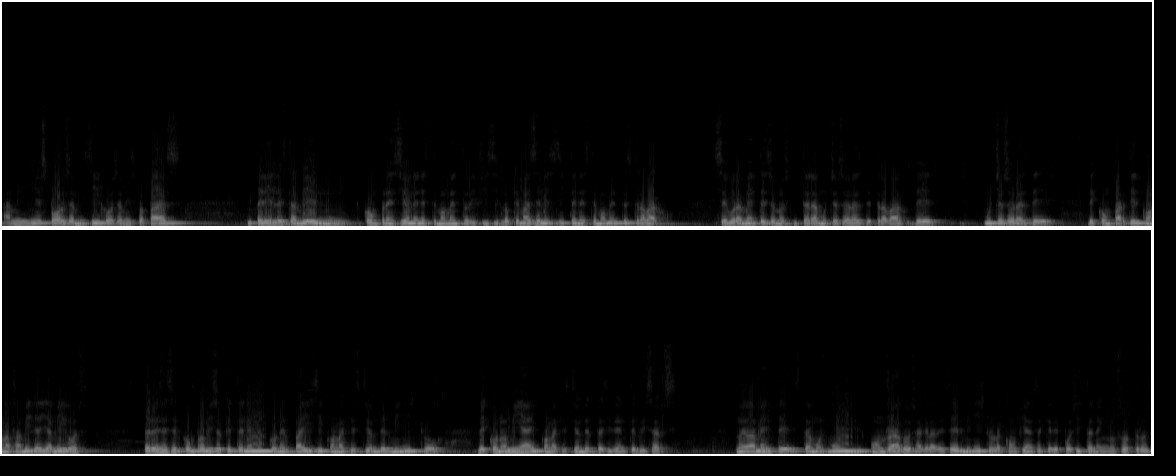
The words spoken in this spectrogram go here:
a mi esposa, a mis hijos, a mis papás y pedirles también comprensión en este momento difícil. Lo que más se necesita en este momento es trabajo seguramente eso nos quitará muchas horas de trabajo, de, muchas horas de, compartir con la familia y amigos, pero ese es el compromiso que tenemos con el país y con la gestión del ministro de Economía y con la gestión del presidente Luis Arce. Nuevamente estamos muy honrados, agradecer, ministro, la confianza que depositan en nosotros,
